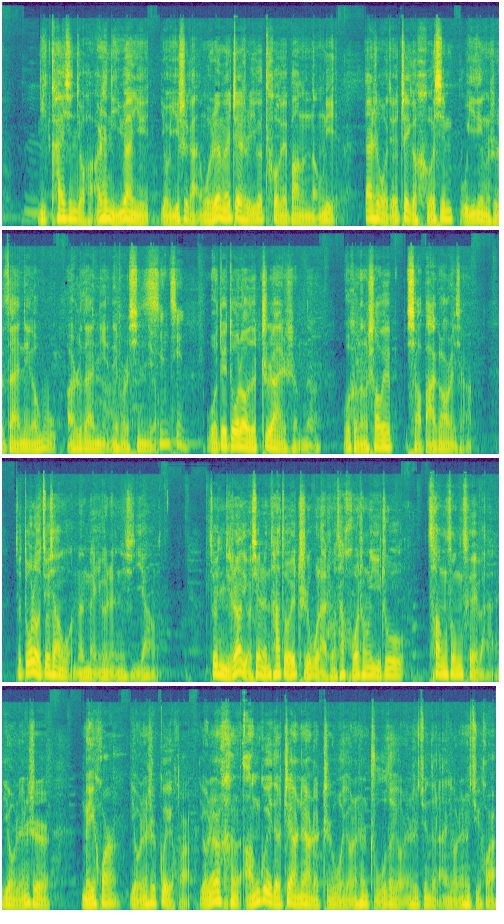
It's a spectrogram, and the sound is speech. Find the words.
你开心就好，而且你愿意有仪式感，我认为这是一个特别棒的能力。但是我觉得这个核心不一定是在那个物，而是在你那份心境。心境，我对多肉的挚爱是什么呢？我可能稍微小拔高一下，就多肉就像我们每一个人是一样的，就你知道有些人他作为植物来说，他活成了一株苍松翠柏，有人是梅花，有人是桂花，有人是很昂贵的这样那样的植物，有人是竹子，有人是君子兰，有人是菊花，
